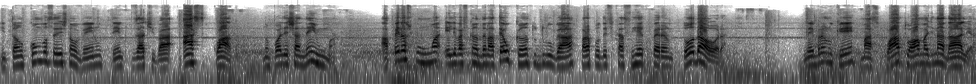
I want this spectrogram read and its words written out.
Então, como vocês estão vendo, tenho que desativar as quatro. Não pode deixar nenhuma. Apenas com uma, ele vai ficar andando até o canto do lugar para poder ficar se recuperando toda hora. Lembrando que, mais quatro almas de Nadália.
